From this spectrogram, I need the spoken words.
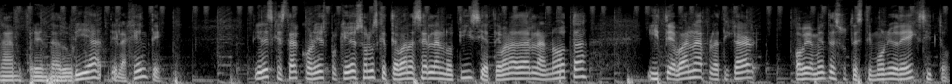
la, emprendeduría de la gente. Tienes que estar con ellos porque ellos son los que te van a hacer la noticia, te van a dar la nota y te van a platicar, obviamente, su testimonio de éxito.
